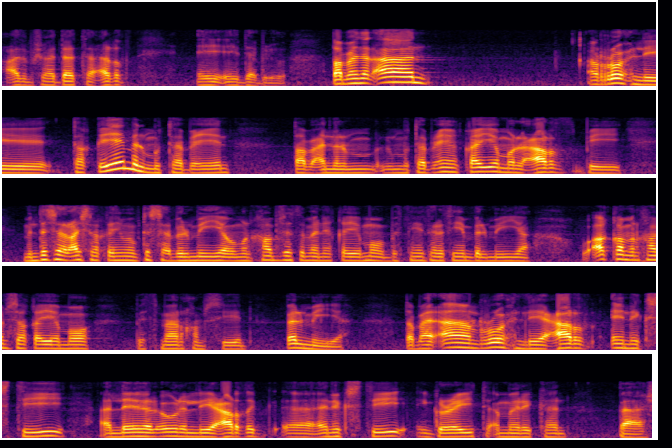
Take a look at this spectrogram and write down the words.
عدد مشاهدات عرض AEW طبعا الآن نروح لتقييم المتابعين. طبعا الم- المتابعين قيموا العرض ب من 9 ل 10 قيموه ب 9% ومن 5 ل 8 قيموه ب 32% وأقل من 5 قيموه ب 58% طبعا الآن نروح لعرض NXT الليلة الأولى اللي عرض آه، NXT Great American Bash.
